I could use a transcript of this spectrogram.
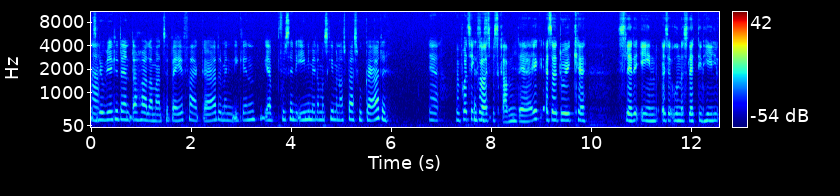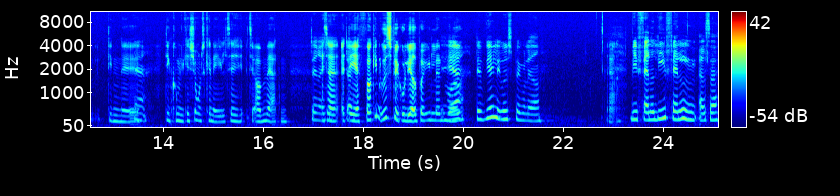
Ja. Så det er jo virkelig den, der holder mig tilbage fra at gøre det. Men igen, jeg er fuldstændig enig med dig. Måske man også bare skulle gøre det. Ja, men prøv at tænke altså, på også, hvor skræmmende det er. Ikke? Altså, at du ikke kan slette en, altså uden at slette din hele, din, øh, ja. din kommunikationskanal til, til omverdenen. Det er rigtigt. Altså, at det er fucking udspekuleret på en eller anden måde. Ja, det er virkelig udspekuleret. Ja. Vi er faldet lige i fælden, altså.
